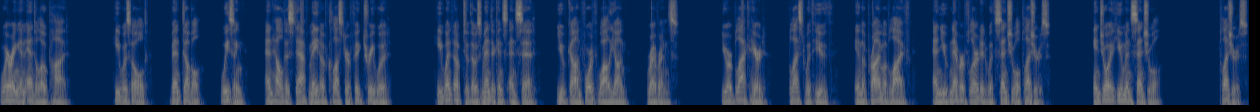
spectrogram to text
wearing an antelope hide. He was old, bent double, wheezing, and held a staff made of cluster fig tree wood. He went up to those mendicants and said, You've gone forth while young, reverence. You're black-haired, blessed with youth, in the prime of life, and you've never flirted with sensual pleasures. Enjoy human sensual pleasures.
